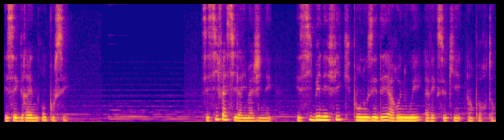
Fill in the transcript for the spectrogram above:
et ses graines ont poussé. C'est si facile à imaginer et si bénéfique pour nous aider à renouer avec ce qui est important.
